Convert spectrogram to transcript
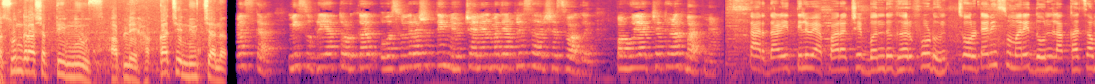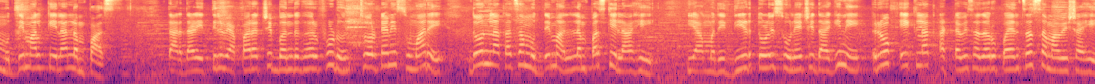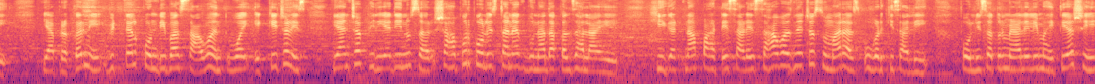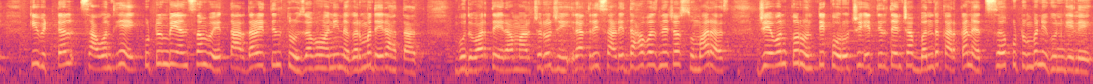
वसुंधरा Shakti news आपले हक्काचे news channel. नमस्कार मी सुप्रिया तोडकर वसुंधरा शक्ती न्यूज चॅनलमध्ये आपले सहर्ष स्वागत. पाहूया आजच्या ठळक बातम्या. तारदाळ येथील व्यापाराचे बंद घर फोडून चोरट्यांनी सुमारे दोन लाखाचा मुद्देमाल केला लंपास. तारदाळ येथील व्यापाराचे बंद घर फोडून चोरट्यांनी सुमारे दोन लाखाचा मुद्देमाल लंपास केला आहे. यामध्ये दीड तोळे सोन्याचे दागिने रोख एक लाख अठ्ठावीस हजार रुपयांचा समावेश आहे. या प्रकरणी विठ्ठल कोंडिबा सावंत वय एक्केचाळीस यांच्या फिर्यादीनुसार शहापूर पोलीस ठाण्यात गुन्हा दाखल झाला आहे. ही घटना पहाटे साडेसहा वाजण्याच्या सुमारास उघडकीस आली. पोलिसातून मिळालेली माहिती अशी की विठ्ठल सावंत हे कुटुंबियांसमवेत तारदाळ येथील तुळजाभवानी नगरमध्ये राहतात. बुधवार तेरा मार्च रोजी रात्री साडेदहा वाजण्याच्या सुमारास जेवण करून ते कोरोची येथील त्यांच्या बंद कारखान्यात सहकुटुंब निघून गेले.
